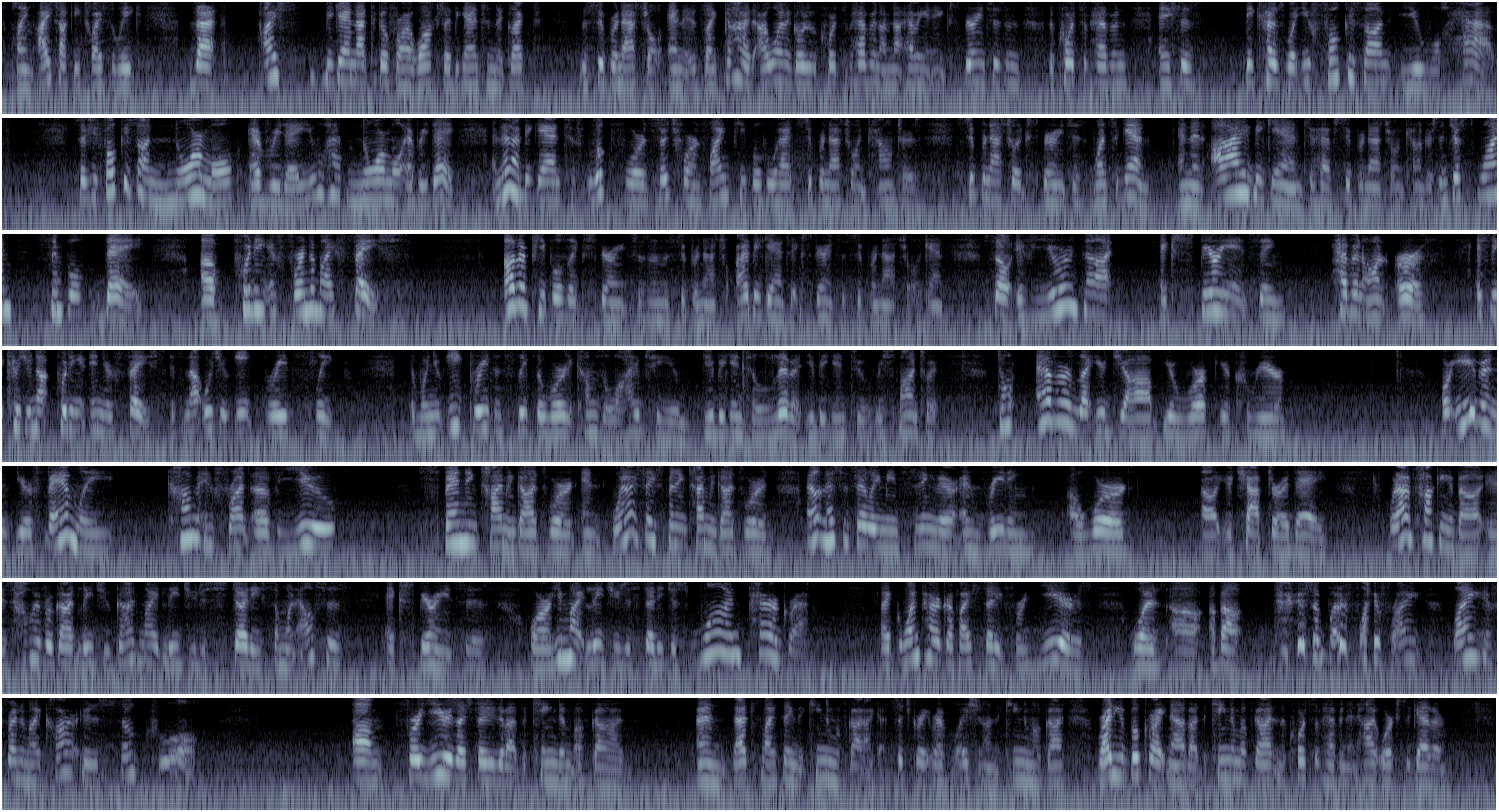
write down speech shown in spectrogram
playing ice hockey twice a week, that I began not to go for my walks. I began to neglect the supernatural and it's like god i want to go to the courts of heaven i'm not having any experiences in the courts of heaven and he says because what you focus on you will have so if you focus on normal every day, you will have normal every day. And then I began to look for and search for and find people who had supernatural encounters, supernatural experiences once again. And then I began to have supernatural encounters in just one simple day of putting in front of my face other people's experiences in the supernatural. I began to experience the supernatural again. So if you're not experiencing heaven on earth, it's because you're not putting it in your face. It's not what you eat, breathe, sleep. And when you eat, breathe, and sleep the word, it comes alive to you. You begin to live it. You begin to respond to it. Don't ever let your job, your work, your career, or even your family come in front of you spending time in God's Word. And when I say spending time in God's Word, I don't necessarily mean sitting there and reading a word, uh, your chapter a day. What I'm talking about is however God leads you. God might lead you to study someone else's experiences, or He might lead you to study just one paragraph. Like one paragraph I studied for years was uh, about there's a butterfly flying, flying in front of my car. It is so cool. Um, for years I studied about the kingdom of God. And that's my thing the kingdom of god. I got such great revelation on the kingdom of god. Writing a book right now about the kingdom of god and the courts of heaven and how it works together.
